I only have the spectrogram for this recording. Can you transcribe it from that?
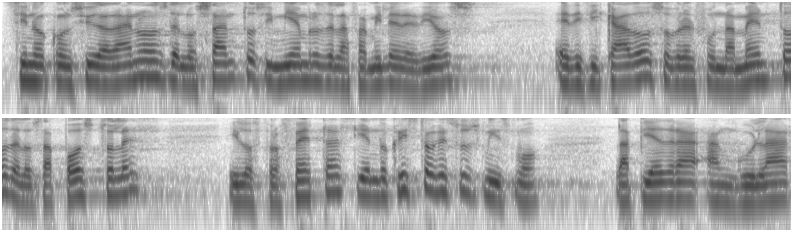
sino conciudadanos de los santos y miembros de la familia de Dios, edificados sobre el fundamento de los apóstoles y los profetas, siendo Cristo Jesús mismo la piedra angular.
